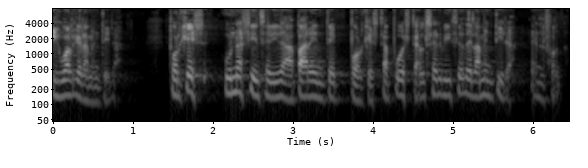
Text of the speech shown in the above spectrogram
Igual que la mentira. Porque es una sinceridad aparente porque está puesta al servicio de la mentira, en el fondo.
